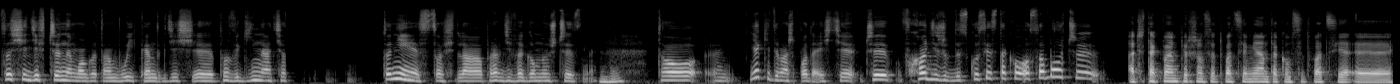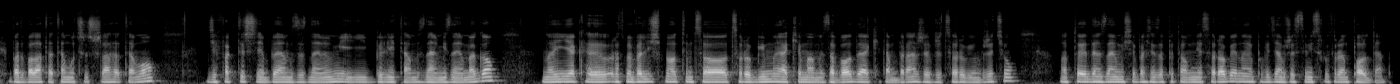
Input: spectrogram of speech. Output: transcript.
co się dziewczyny mogą tam w weekend gdzieś e, powyginać, a to nie jest coś dla prawdziwego mężczyzny. To jakie ty masz podejście? Czy wchodzisz w dyskusję z taką osobą, czy... A czy tak powiem, pierwszą sytuację, miałem taką sytuację e, chyba dwa lata temu czy trzy lata temu, gdzie faktycznie byłem ze znajomymi i byli tam znajomi znajomego. No i jak e, rozmawialiśmy o tym, co, co robimy, jakie mamy zawody, jakie tam branże, co robimy w życiu, no to jeden znajomy się właśnie zapytał mnie, co robię, no i ja powiedziałem, że jestem instruktorem dance.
